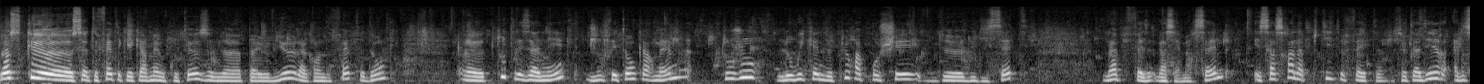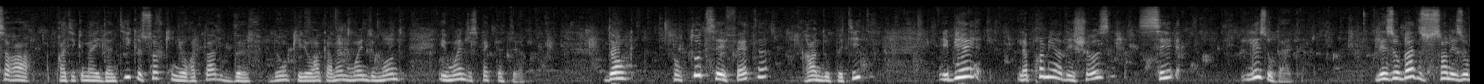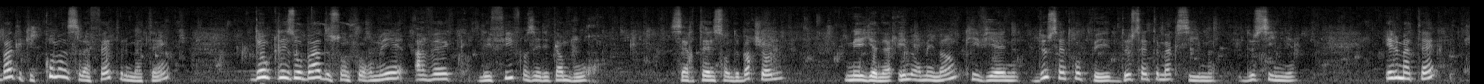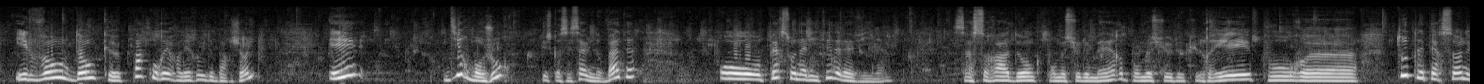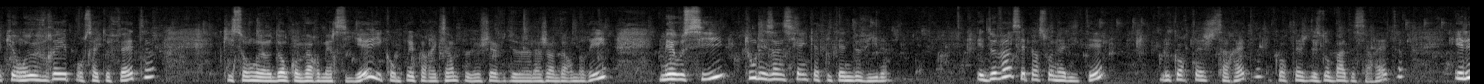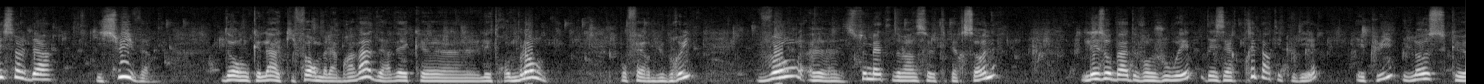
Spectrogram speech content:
Lorsque cette fête, qui est quand même coûteuse, n'a pas eu lieu, la grande fête, donc, euh, toutes les années, nous fêtons quand même, toujours le week-end le plus rapproché du 17, la, Saint-Marcel, et ça sera la petite fête. C'est-à-dire, elle sera pratiquement identique, sauf qu'il n'y aura pas de bœuf. Donc, il y aura quand même moins de monde et moins de spectateurs. Donc, pour toutes ces fêtes, grandes ou petites, eh bien, la première des choses, c'est les aubades. Les aubades, ce sont les aubades qui commencent la fête le matin. Donc, les aubades sont formées avec les fifres et les tambours. Certains sont de Barjol, mais il y en a énormément qui viennent de Saint-Tropez, de Sainte-Maxime, de Signes. Et le matin, ils vont donc parcourir les rues de Barjol et dire bonjour, puisque c'est ça une aubade, aux personnalités de la ville. Ça sera donc pour monsieur le maire, pour monsieur le curé, pour euh, toutes les personnes qui ont œuvré pour cette fête, qui sont euh, donc on va remercier, y compris par exemple le chef de la gendarmerie, mais aussi tous les anciens capitaines de ville. Et devant ces personnalités, le cortège s'arrête, le cortège des aubades s'arrête, et les soldats qui suivent, donc là, qui forment la bravade avec euh, les tromblons pour faire du bruit, vont se mettre devant cette personne. Les aubades vont jouer des airs très particuliers. Et puis, lorsque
